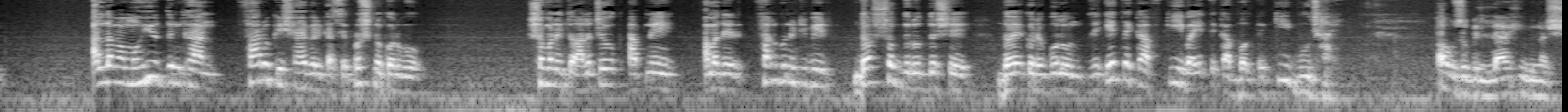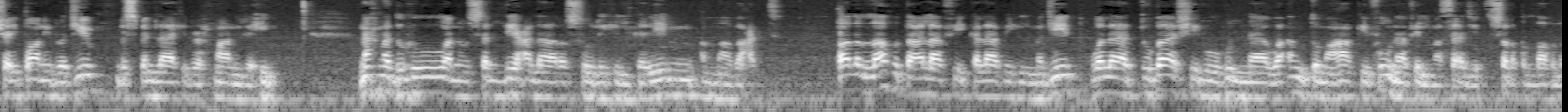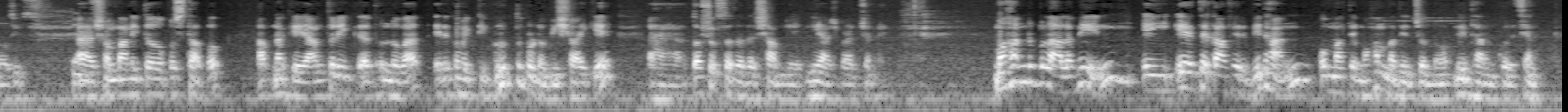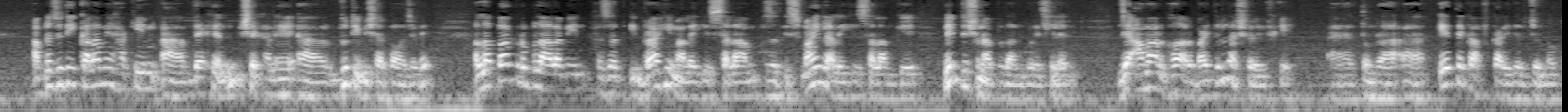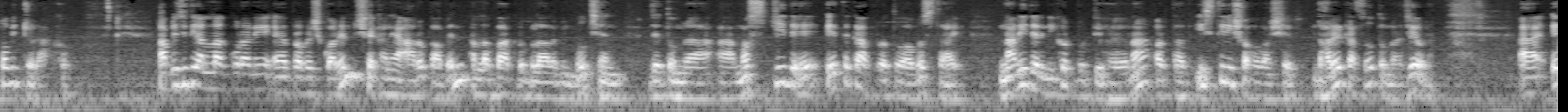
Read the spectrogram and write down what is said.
আল্লামা মহিউদ্দিন খান ফারুকি সাহেবের কাছে প্রশ্ন করব সম্মানিত আলোচক আপনি আমাদের ফাল্গুনি টিভির দর্শকদের উদ্দেশ্যে দয়া করে বলুন যে এতে কাফ কি বা এতে কাপ বলতে কি বুঝায় أعوذ بالله من الشيطان الرجيم بسم الله الرحمن الرحيم نحمده ونصلي على رسوله الكريم أما بعد قال الله تعالى في كلامه المجيد ولا تباشروهن وأنتم عاكفون في المساجد صدق الله العظيم সম্মানিত উপস্থাপক আপনাকে আন্তরিক ধন্যবাদ এরকম একটি গুরুত্বপূর্ণ বিষয়কে দর্শক শ্রোতাদের সামনে নিয়ে আসবার জন্য মহানবুল আলমিন এই এতেকাফের বিধান ওম্মাতে মোহাম্মদের জন্য নির্ধারণ করেছেন আপনি যদি কালামে হাকিম দেখেন সেখানে দুটি বিষয় পাওয়া যাবে আল্লাহ পাক রবুল্লা আলমিন হজরত ইব্রাহিম আলহিসাল্লাম হজরত ইসমাইল আলহিসাল্লামকে নির্দেশনা প্রদান করেছিলেন যে আমার ঘর বাইতুল্লাহ শরীফকে তোমরা এতে কাফকারীদের জন্য পবিত্র রাখো। আপনি যদি আল্লাহর কোরআনে প্রবেশ করেন, সেখানে আরও পাবেন। আল্লাহ পাক রবুল্লা আলমিন বলছেন যে তোমরা মসজিদে এতে কাফরত অবস্থায় নারীদের নিকটবর্তী হয়েও না, অর্থাৎ স্ত্রী সহবাসের ধারের কাছেও তোমরা যেও না।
